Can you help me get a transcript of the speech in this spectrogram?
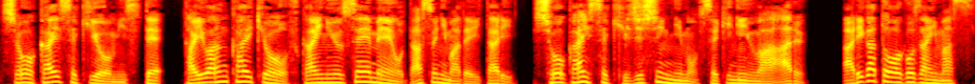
蒋介石を見捨て、台湾海峡を不介入声明を出すにまで至り、蒋介石自身にも責任はある。ありがとうございます。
